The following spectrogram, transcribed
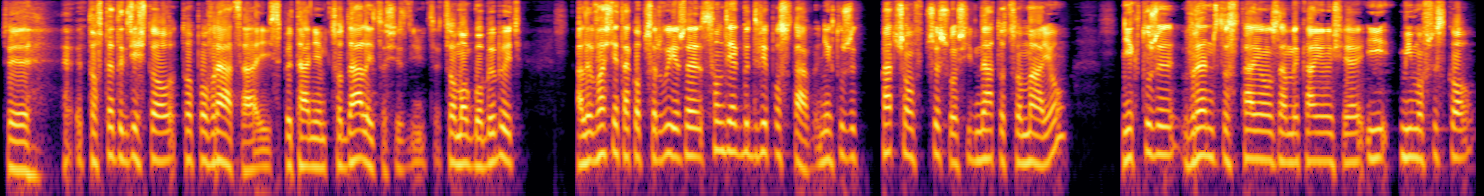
czy to wtedy gdzieś to, to powraca i z pytaniem, co dalej, co, się, co mogłoby być. Ale właśnie tak obserwuję, że są jakby dwie postawy. Niektórzy patrzą w przyszłość i na to, co mają, niektórzy wręcz zostają, zamykają się i mimo wszystko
